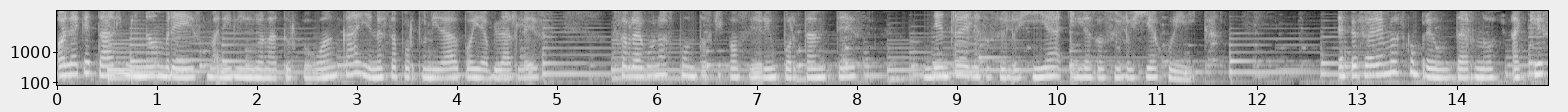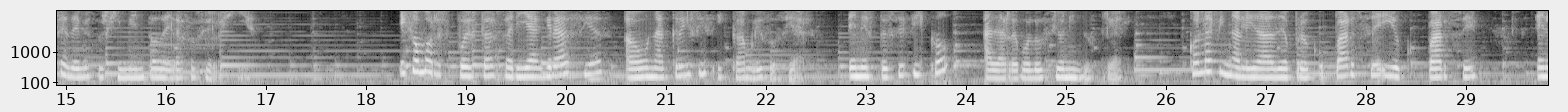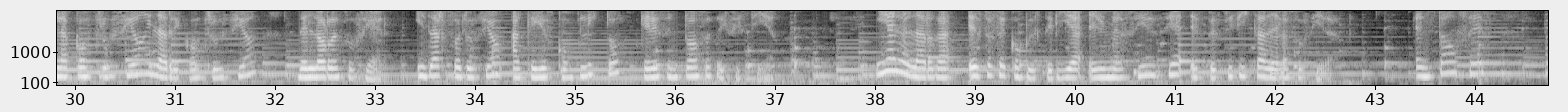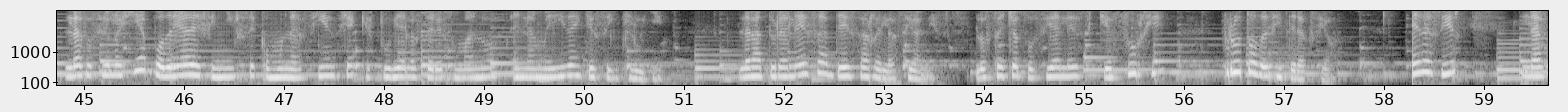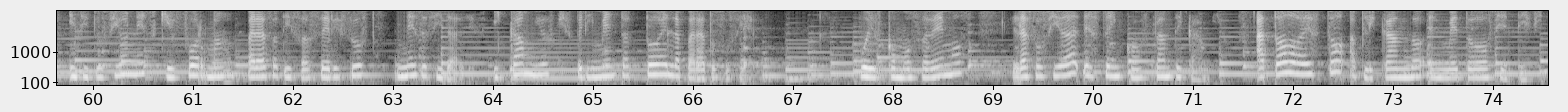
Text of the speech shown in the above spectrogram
Hola, ¿qué tal? Mi nombre es Marilyn Luna Turcohuanca y en esta oportunidad voy a hablarles sobre algunos puntos que considero importantes dentro de la sociología y la sociología jurídica. Empezaremos con preguntarnos a qué se debe el surgimiento de la sociología. Y como respuesta sería gracias a una crisis y cambio social, en específico a la revolución industrial, con la finalidad de preocuparse y ocuparse en la construcción y la reconstrucción del orden social y dar solución a aquellos conflictos que en ese entonces existían. Y a la larga, esta se convertiría en una ciencia específica de la sociedad. Entonces, la sociología podría definirse como una ciencia que estudia a los seres humanos en la medida en que se influyen, la naturaleza de esas relaciones, los hechos sociales que surgen fruto de esa interacción. Es decir, las instituciones que forman para satisfacer sus necesidades y cambios que experimenta todo el aparato social. Pues como sabemos, la sociedad está en constante cambio. A todo esto aplicando el método científico.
